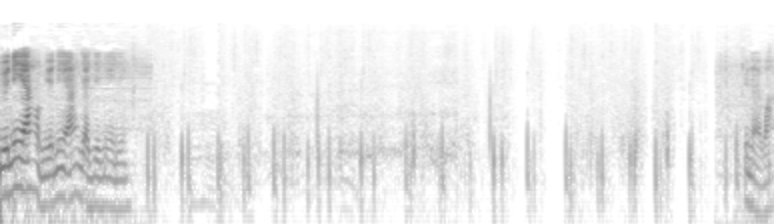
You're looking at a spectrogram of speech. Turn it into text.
อยู่นี่นะผมอยู่นี่นะอย่ายิงอย่ายิงอยู่ไหนวะ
